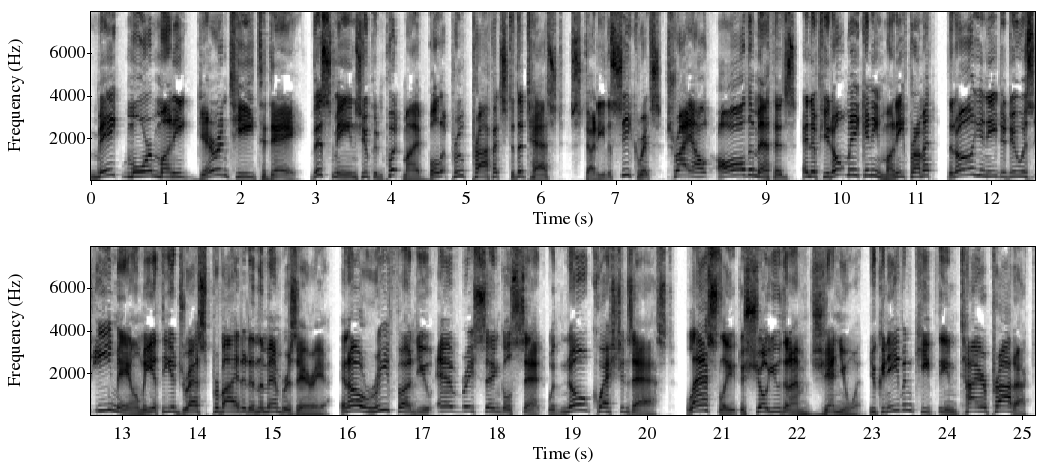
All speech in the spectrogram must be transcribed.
make more money guarantee today. This means you can put my bulletproof profits to the test, study the secrets, try out all the methods, and if you don't make any money from it, then all you need to do is email me at the address provided in the members area, and I'll refund you every single cent with no questions asked. Lastly, to show you that I'm genuine, you can even keep the entire product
